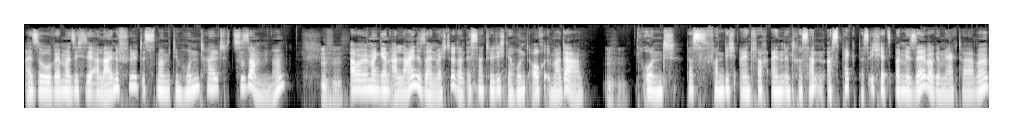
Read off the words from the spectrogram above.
Also, wenn man sich sehr alleine fühlt, ist man mit dem Hund halt zusammen, ne? Mhm. Aber wenn man gern alleine sein möchte, dann ist natürlich der Hund auch immer da. Mhm. Und das fand ich einfach einen interessanten Aspekt, dass ich jetzt bei mir selber gemerkt habe.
